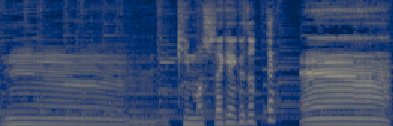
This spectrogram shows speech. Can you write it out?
うーん、気持ちだけ受け取って。うーん。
